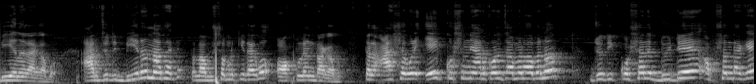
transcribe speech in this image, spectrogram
বিএনএ দেখাবো আর যদি বিএনও না থাকে, তাহলে অবশ্যই আমরা কি রাখব? অকল্যান্ড লাগাবো। তাহলে আশা করি এই কোশ্চেন নিয়ে আর কোনো ঝামেলা হবে না। যদি কোশ্চেনে দুইটাই অপশন থাকে,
